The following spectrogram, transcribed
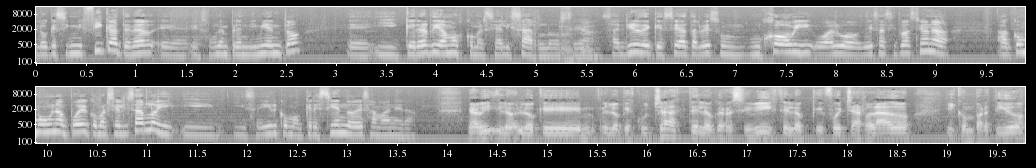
lo que significa tener eso, un emprendimiento eh, y querer, digamos, comercializarlo, o sea, salir de que sea tal vez un, hobby o algo de esa situación a, a cómo uno puede comercializarlo y, seguir como creciendo de esa manera. Gaby, lo, que, lo que escuchaste, lo que recibiste, lo que fue charlado y compartido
